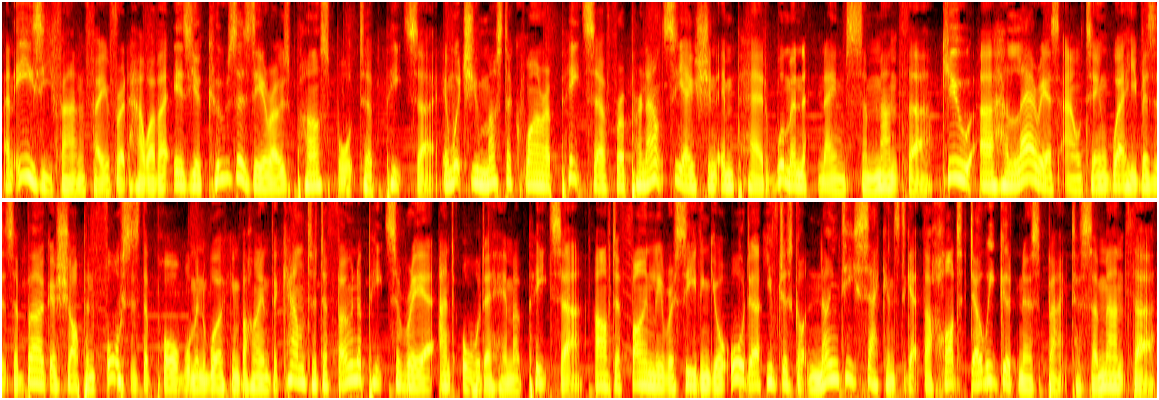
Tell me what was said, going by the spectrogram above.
An easy fan favorite, however, is Yakuza Zero's Passport to Pizza, in which you must acquire a pizza for a pronunciation impaired woman named Samantha. Cue a hilarious outing where he visits a burger shop and forces the poor woman working behind the counter to phone a pizzeria and order him a pizza pizza. After finally receiving your order, you've just got 90 seconds to get the hot, doughy goodness back to Samantha.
